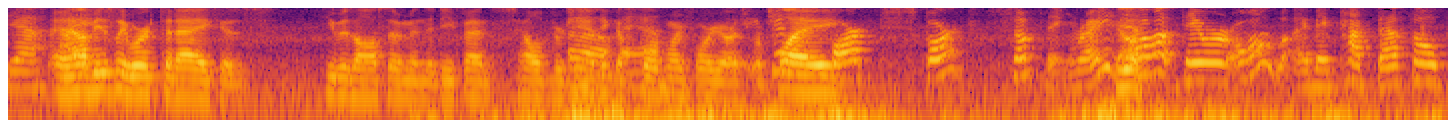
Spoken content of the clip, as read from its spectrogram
yeah. And I- obviously worked today because he was awesome, and the defense held Virginia. I Oh, think the four point four yards per just play. sparked sparked something, right? Yeah. All, they were all. I mean, Pat Bethel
